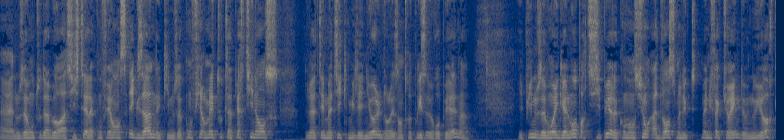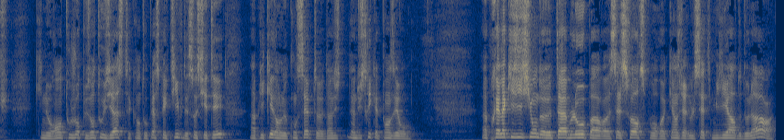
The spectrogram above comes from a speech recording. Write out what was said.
Euh, nous avons tout d'abord assisté à la conférence Exane qui nous a confirmé toute la pertinence de la thématique milléniale dans les entreprises européennes. Et puis nous avons également participé à la convention Advanced Manufacturing de New York qui nous rend toujours plus enthousiastes quant aux perspectives des sociétés impliquées dans le concept d'industrie 4.0. Après l'acquisition de Tableau par Salesforce pour 15,7 milliards de dollars,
